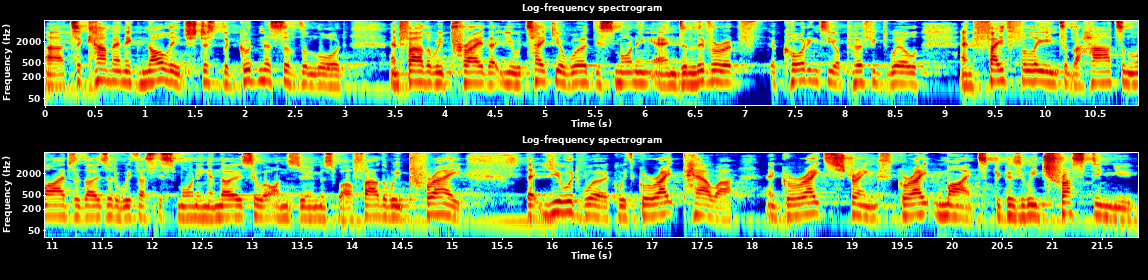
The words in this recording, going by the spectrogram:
uh, to come and acknowledge just the goodness of the Lord. And Father, we pray that you would take your word this morning and deliver it according to your perfect will and faithfully into the hearts and lives of those that are with us this morning and those who are on Zoom as well. Father, we pray that you would work with great power and great strength, great might, because we trust in you.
